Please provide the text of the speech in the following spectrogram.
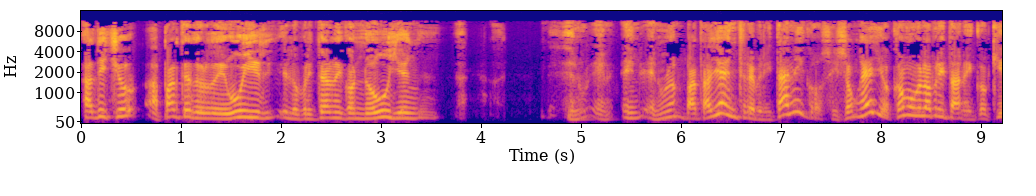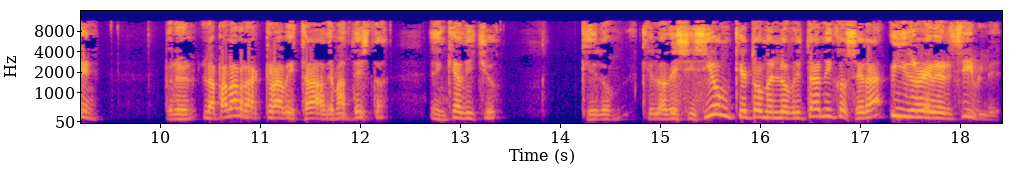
ha dicho, aparte de lo de huir, los británicos no huyen, en, una batalla entre británicos, si son ellos, ¿cómo que los británicos? ¿Quién? Pero la palabra clave está, además de esta, en que ha dicho que, la decisión que tomen los británicos será irreversible.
